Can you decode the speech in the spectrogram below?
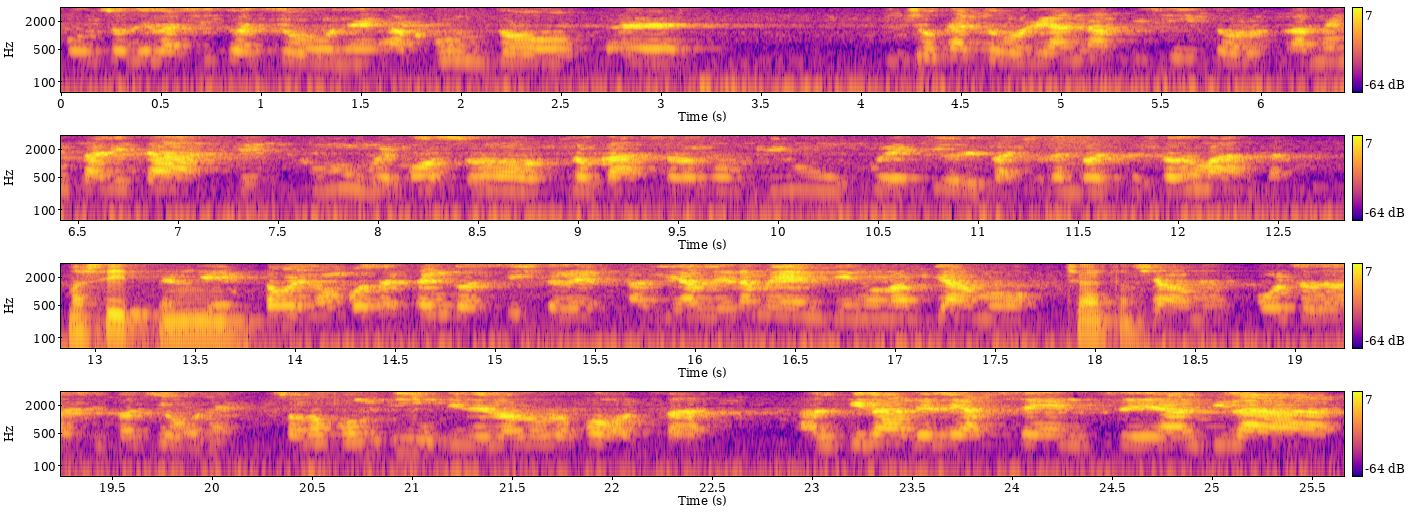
polso della situazione, appunto, eh, i giocatori hanno acquisito la mentalità che comunque possono giocarselo con chiunque. Io vi faccio sempre la stessa domanda ma sì. Perché mm. noi non assistere agli allenamenti, non abbiamo certo. diciamo, polso della situazione, sono convinti della loro forza, al di là delle assenze, al di là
